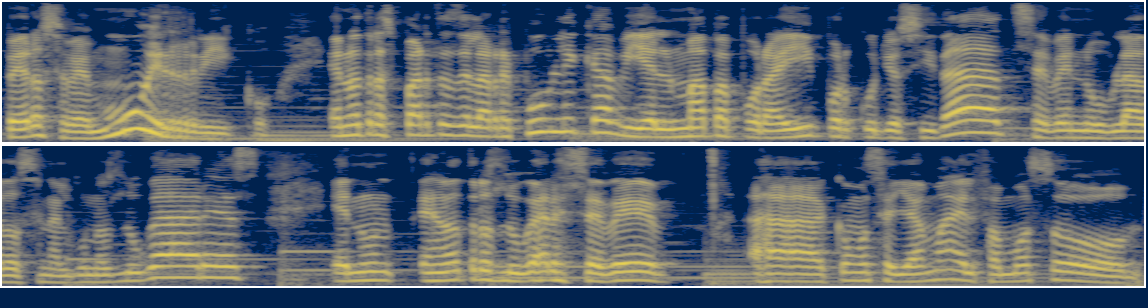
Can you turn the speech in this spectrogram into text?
pero se ve muy rico. En otras partes de la República vi el mapa por ahí por curiosidad se ven nublados en algunos lugares, en, en otros lugares se ve, uh, ¿cómo se llama? El famoso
